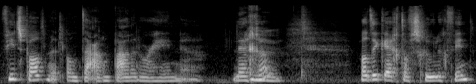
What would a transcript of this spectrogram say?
fietspad met lantaarnpalen doorheen eh, leggen. Mm. Wat ik echt afschuwelijk vind.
